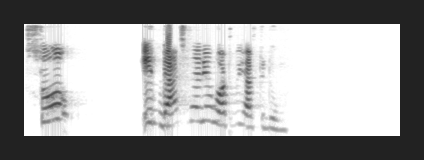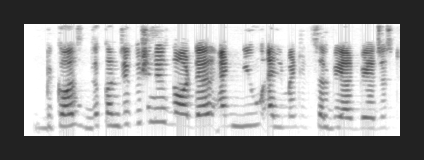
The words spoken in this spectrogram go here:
So in that scenario what we have to do? Because the consecution is not there and new element itself we are we are just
